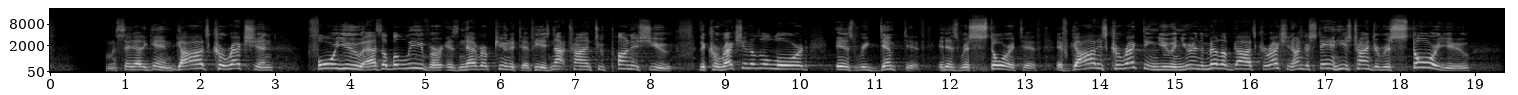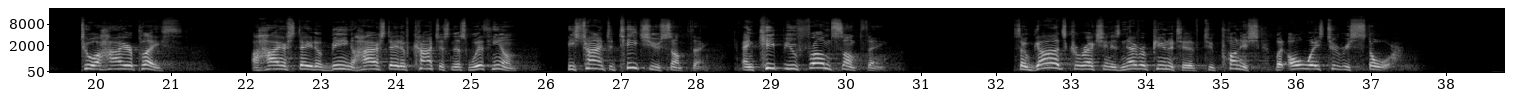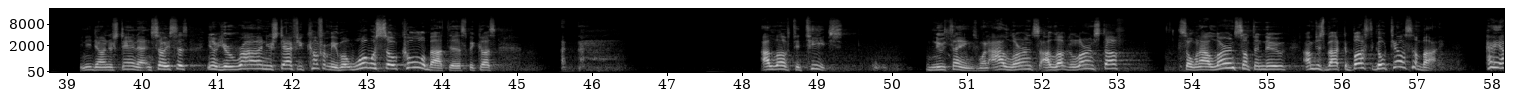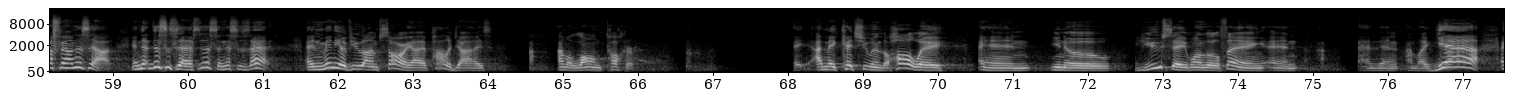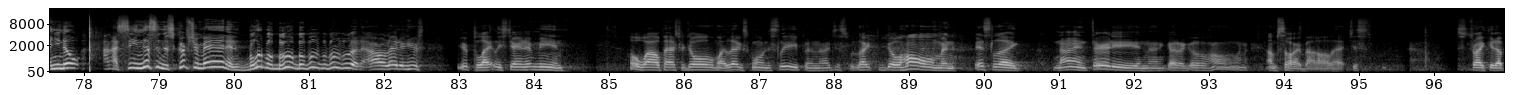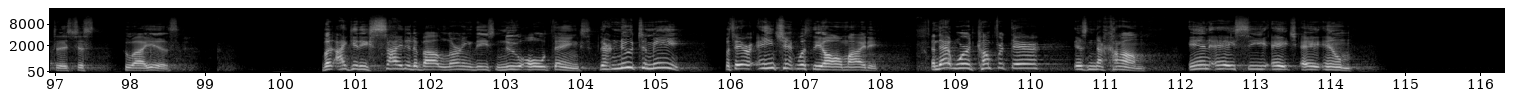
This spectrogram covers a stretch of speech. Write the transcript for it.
I'm going to say that again. God's correction for you as a believer is never punitive. He is not trying to punish you. The correction of the Lord is redemptive, it is restorative. If God is correcting you and you're in the middle of God's correction, understand He is trying to restore you to a higher place, a higher state of being, a higher state of consciousness with Him. He's trying to teach you something and keep you from something. So God's correction is never punitive to punish, but always to restore. You need to understand that. And so he says, you know, your rod and your staff, you comfort me. But what was so cool about this? Because I love to teach new things. When I learn, I love to learn stuff. So when I learn something new, I'm just about to bust to go tell somebody. Hey, I found this out. And that this is that, this, and this is that. And many of you, I'm sorry, I apologize. I'm a long talker. I may catch you in the hallway and, you know, you say one little thing, and and then I'm like, yeah. And you know, and I seen this in the scripture, man, and blah, blah, blah, blah, blah, blah, blah, blah. An hour later, and you're, you're politely staring at me, and oh, wow, Pastor Joel, my leg's going to sleep, and I just would like to go home. And it's like 9.30, and I got to go home. I'm sorry about all that. Just strike it up to it's just who I is. But I get excited about learning these new old things. They're new to me, but they are ancient with the Almighty. And that word comfort there is nacham, N A C H A M.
